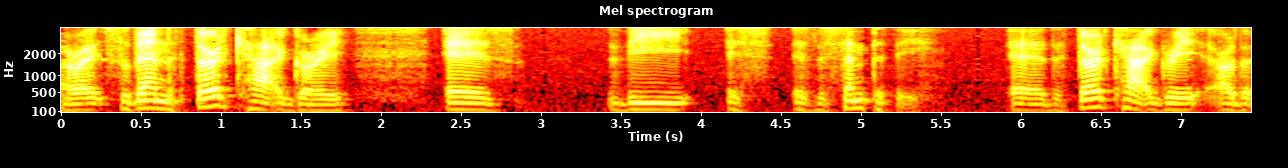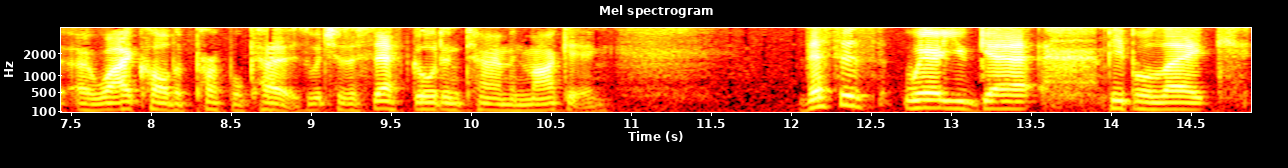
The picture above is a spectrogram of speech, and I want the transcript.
All right. So then the third category is the is is the sympathy. Uh, the third category are, the, are what I call the purple cows, which is a Seth Godin term in marketing. This is where you get people like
